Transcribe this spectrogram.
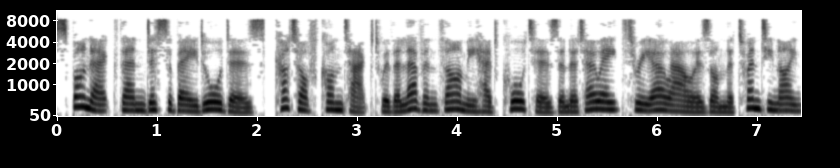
Sponeck then disobeyed orders, cut off contact with 11th Army headquarters and at 0830 hours on 29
